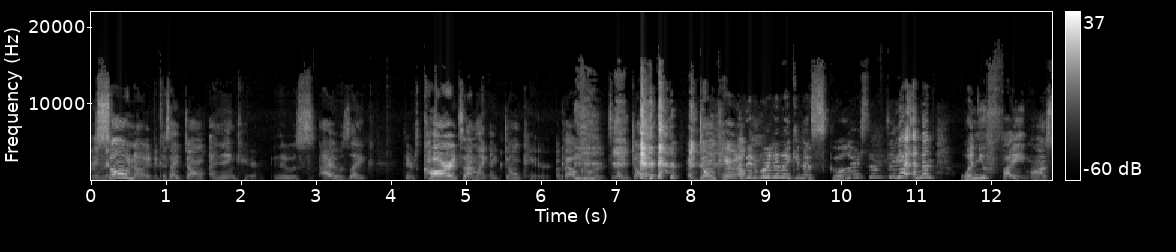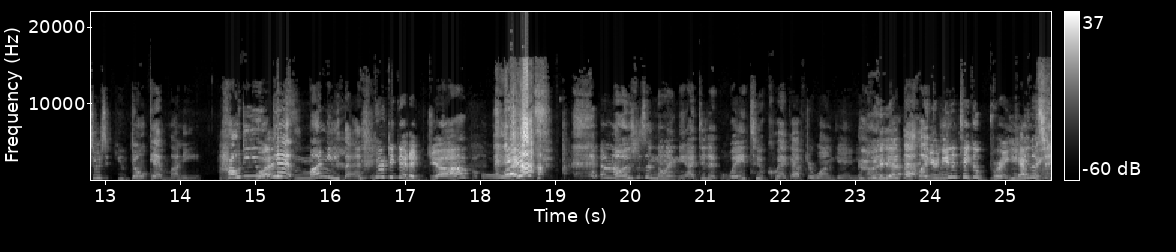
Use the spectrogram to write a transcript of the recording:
I was know. so annoyed because I don't, I didn't care. It was, I was like, there's cards. And I'm like, I don't care about cards. I don't, I don't care at all. And then were they like in a school or something? Yeah, and then when you fight monsters, you don't get money. How do you What? get money then? You have to get a job. What? I don't know. It was just annoying me. I did it way too quick after one game. You know, you Yeah. need that like. you need to take a break you need after take-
